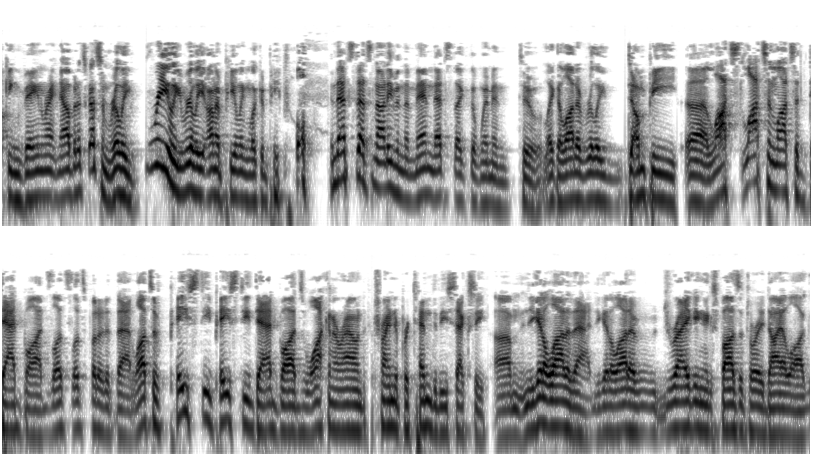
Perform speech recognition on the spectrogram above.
fucking vain right now, but it's got some really, really, really unappealing looking people. And that's, that's not even the men, that's like the women too. Like a lot of really dumpy, uh, lots, lots and lots of dad bods. Let's, let's put it at that. Lots of pasty, pasty dad bods walking around trying to pretend to be sexy. Um, and you get a lot of that. You get a lot of dragging expository dialogue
